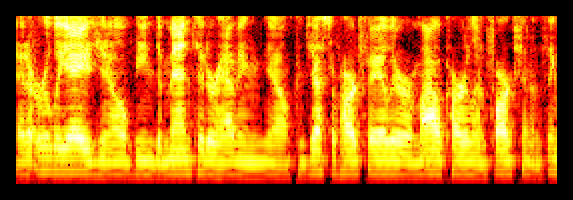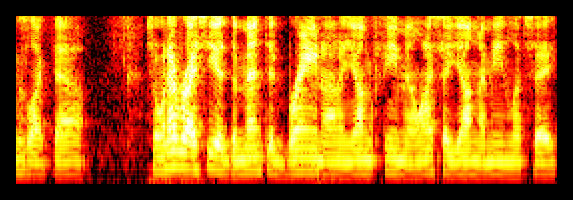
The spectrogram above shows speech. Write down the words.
at an early age, you know, being demented or having, you know, congestive heart failure or myocardial infarction and things like that. So whenever I see a demented brain on a young female, when I say young, I mean, let's say,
